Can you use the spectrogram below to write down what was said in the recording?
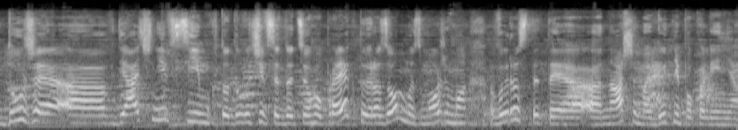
дуже е, вдячні всім, хто долучився до цього проекту, і разом ми зможемо виростити е, наше майбутнє покоління.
